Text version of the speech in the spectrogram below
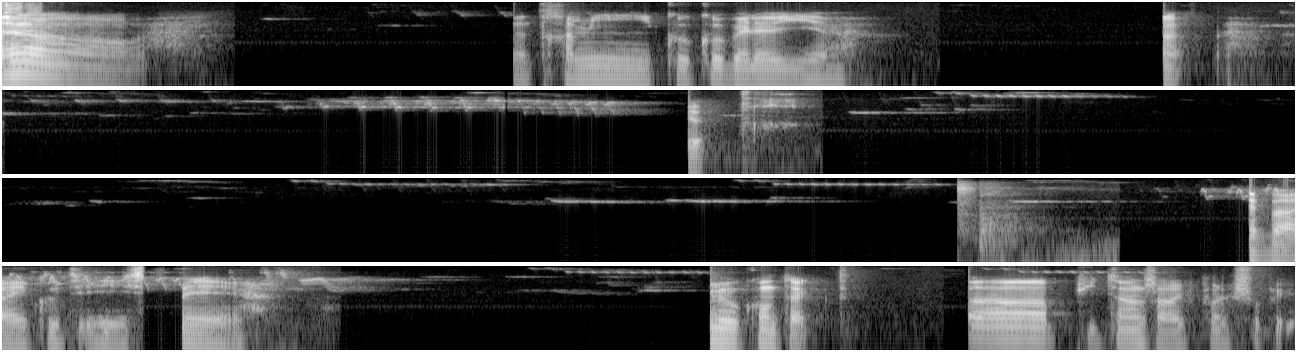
Alors. Notre ami Coco Belleuil. Un. Quatre. Eh bah écoutez, il se met... il met au contact. Ah putain, j'arrive pas à le choper.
